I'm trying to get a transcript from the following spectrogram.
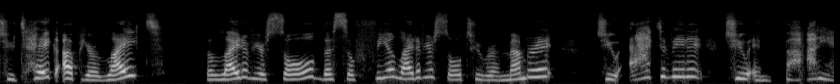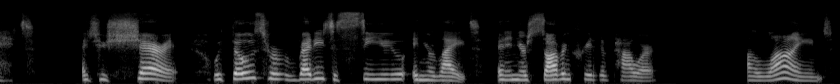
to take up your light, the light of your soul, the Sophia light of your soul, to remember it, to activate it, to embody it, and to share it with those who are ready to see you in your light and in your sovereign creative power aligned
